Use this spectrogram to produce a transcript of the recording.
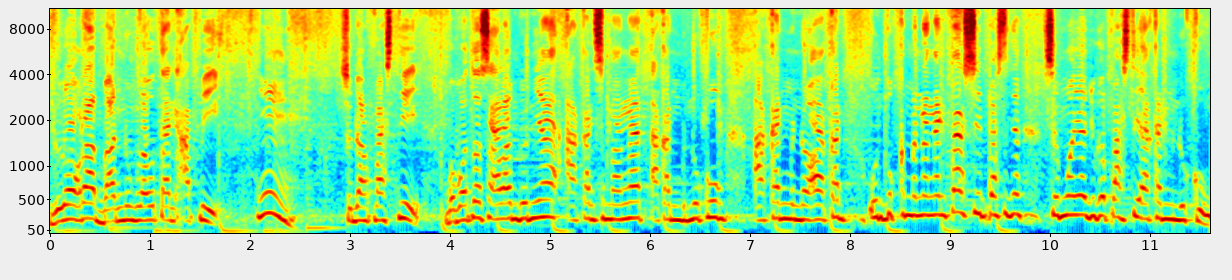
Gelora Bandung Lautan Api. Hmm, sudah pasti Boboto Salam Dunia akan semangat, akan mendukung, akan mendoakan untuk kemenangan Persib pastinya semuanya juga pasti akan mendukung.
